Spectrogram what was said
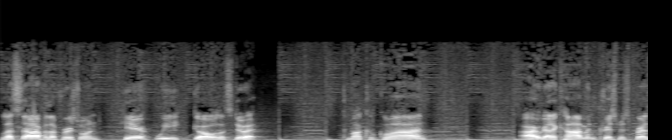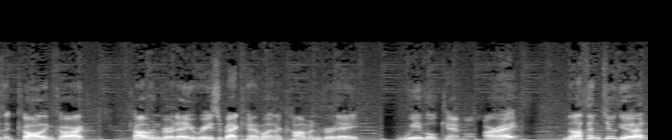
Let's start off with the first one. Here we go. Let's do it. Come on, come, on. All right, we got a common Christmas present calling card, common Verde Razorback camo, and a common Verde Weevil camo. All right, nothing too good,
